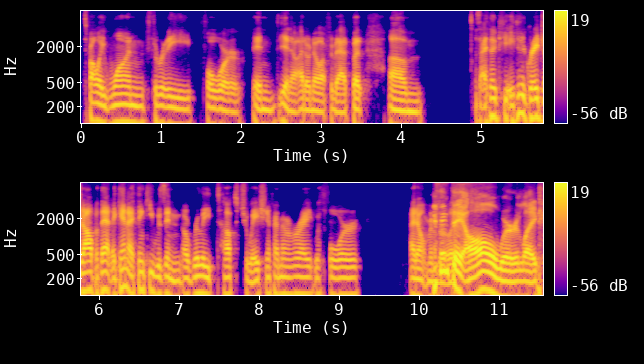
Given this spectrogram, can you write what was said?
it's probably one, three, four, and you know, I don't know after that, but um, so I think he, he did a great job with that. Again, I think he was in a really tough situation, if I remember right, with four. I don't remember. I think like- they all were like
